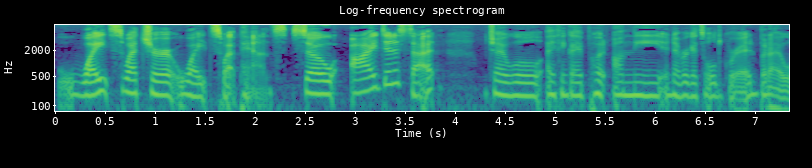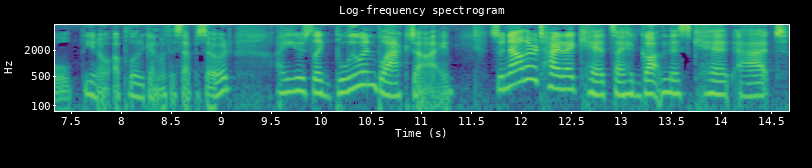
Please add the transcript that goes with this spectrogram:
white sweatshirt, white sweatpants. So I did a set which I will, I think I put on the It Never Gets Old grid, but I will, you know, upload again with this episode. I used like blue and black dye. So now they're tie dye kits. I had gotten this kit at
